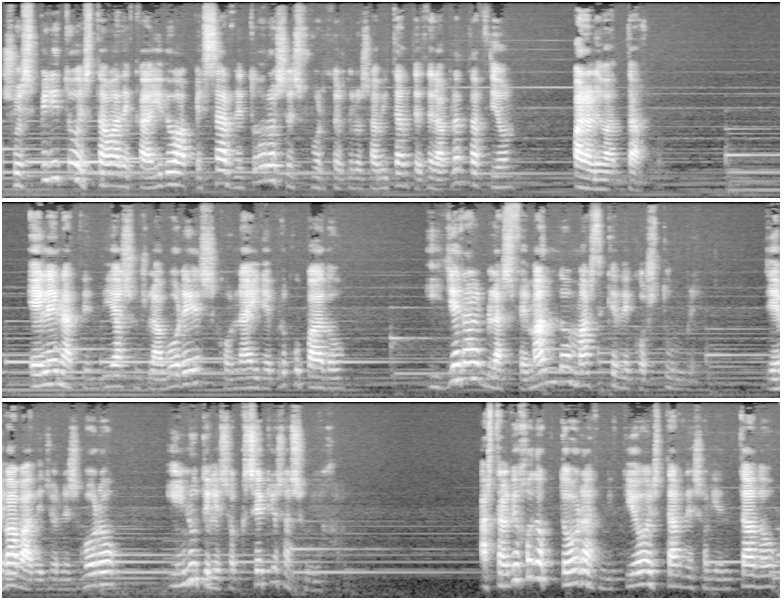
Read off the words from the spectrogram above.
Su espíritu estaba decaído a pesar de todos los esfuerzos de los habitantes de la plantación para levantarlo. Ellen atendía sus labores con aire preocupado y Gerald blasfemando más que de costumbre. Llevaba de Jonesboro inútiles obsequios a su hija. Hasta el viejo doctor admitió estar desorientado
